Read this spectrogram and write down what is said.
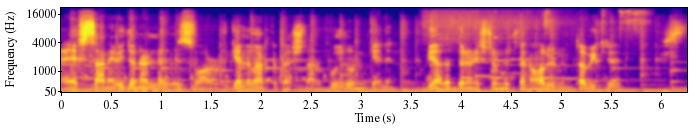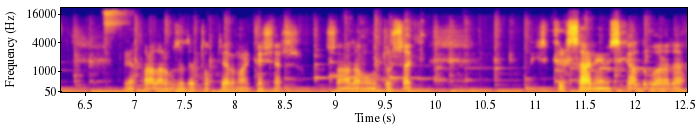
efsanevi dönerlerimiz var. Gelin arkadaşlar buyurun gelin. Bir adet döner istiyorum lütfen alabilir miyim? Tabii ki de. Böyle paralarımızı da toplayalım arkadaşlar. Sonradan unutursak 40 saniyemiz kaldı bu arada.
